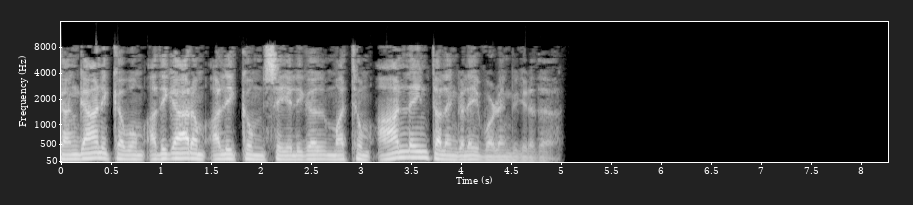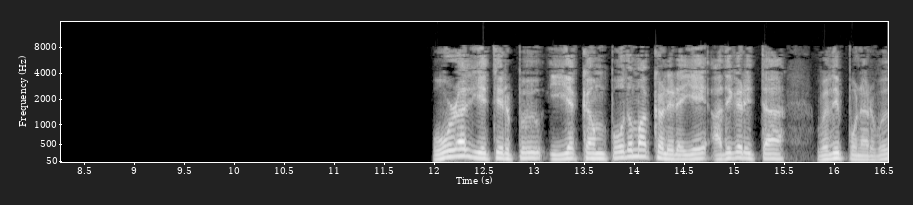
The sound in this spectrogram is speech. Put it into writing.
கண்காணிக்கவும் அதிகாரம் அளிக்கும் செயலிகள் மற்றும் ஆன்லைன் தளங்களை வழங்குகிறது. ஊழல் எதிர்ப்பு இயக்கம் பொதுமக்களிடையே அதிகரித்த விழிப்புணர்வு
